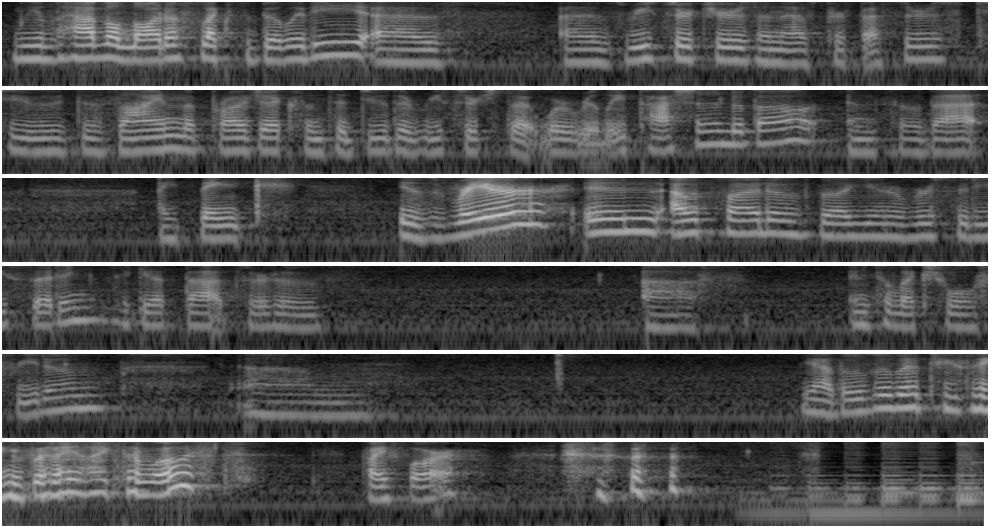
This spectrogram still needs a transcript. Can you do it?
we have a lot of flexibility as as researchers and as professors to design the projects and to do the research that we're really passionate about. And so that I think is rare in outside of the university setting to get that sort of uh, intellectual freedom. Um, yeah, those are the two things that I like the most by far. thank you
